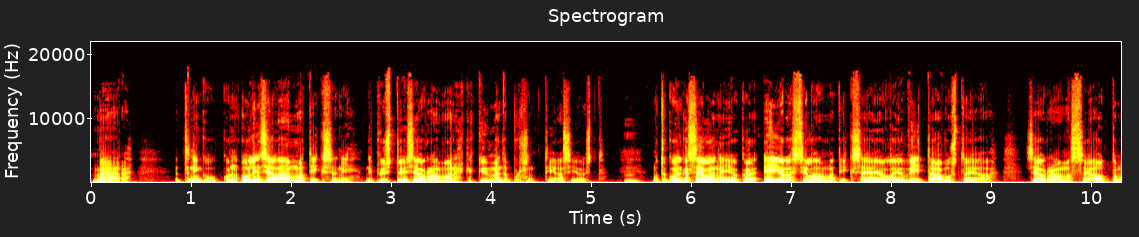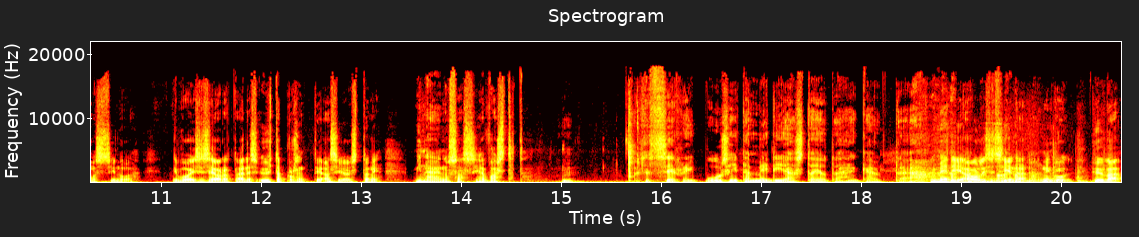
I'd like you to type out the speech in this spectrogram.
määrä, että niin kuin, kun olin siellä ammatikseni, niin pystyin seuraamaan ehkä 10 prosenttia asioista. Hmm. Mutta kuinka sellainen, joka ei ole siellä ammatikseen ja jolla ei ole viittä avustajaa seuraamassa ja auttamassa sinua, niin voisi seurata edes yhtä prosenttia asioista, niin minä en osaa siihen vastata. Hmm. Se riippuu siitä mediasta, jota hän käyttää. Media olisi siinä, niin kuin hyvä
